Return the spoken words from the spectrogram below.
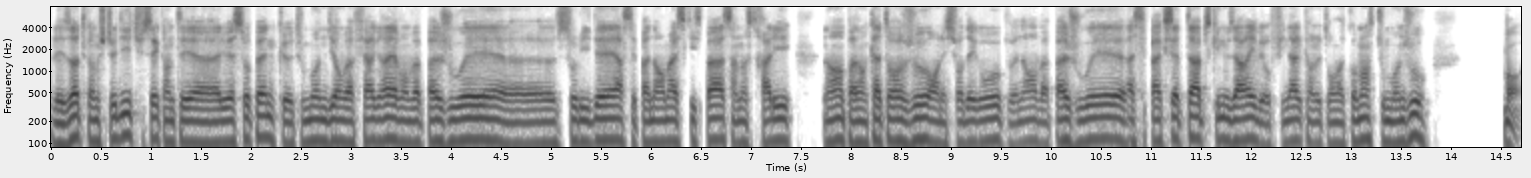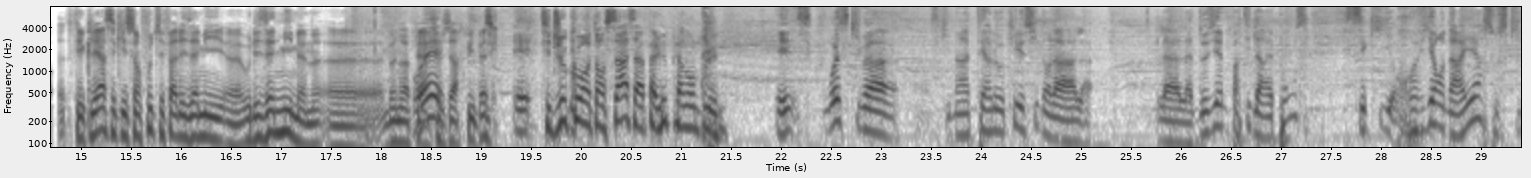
Les autres, comme je te dis, tu sais, quand tu es à l'US Open, que tout le monde dit on va faire grève, on va pas jouer, euh, solidaire, c'est pas normal ce qui se passe en Australie. Non, pendant 14 jours, on est sur des groupes. Non, on va pas jouer. Ah, c'est pas acceptable ce qui nous arrive. Et au final, quand le tournoi commence, tout le monde joue. Bon, ce qui est clair, c'est qu'il s'en fout de se faire des amis euh, ou des ennemis même, euh, Benoît Père Ouais. sur le circuit. Parce que Et- si Joko entend ça, ça va pas lui plaire non plus. Et moi, ce qui m'a, ce qui m'a interloqué aussi dans la, la, la, la deuxième partie de la réponse, c'est qu'il revient en arrière sous ce qui,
